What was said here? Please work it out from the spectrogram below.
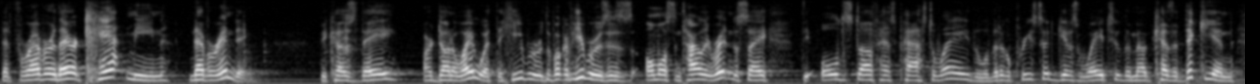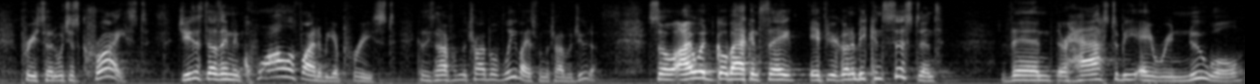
that forever there can't mean never ending because they are done away with. The Hebrew, the book of Hebrews is almost entirely written to say the old stuff has passed away. The Levitical priesthood gives way to the Melchizedekian priesthood, which is Christ. Jesus doesn't even qualify to be a priest because he's not from the tribe of Levi, he's from the tribe of Judah. So I would go back and say if you're going to be consistent, then there has to be a renewal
